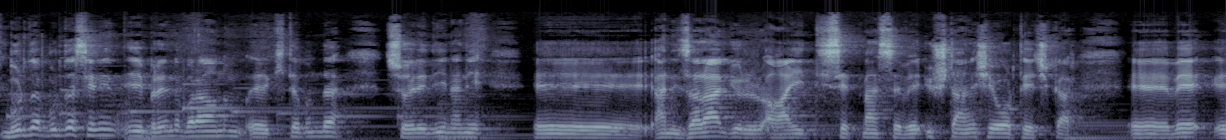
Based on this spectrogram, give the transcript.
Burada burada senin e, Brené Brown'un e, kitabında söylediğin hani e, hani zarar görür ait hissetmezse ve üç tane şey ortaya çıkar E, ve e,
